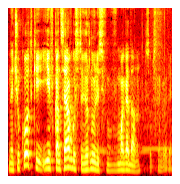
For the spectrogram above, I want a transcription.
на Чукотке и в конце августа вернулись в Магадан, собственно говоря.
